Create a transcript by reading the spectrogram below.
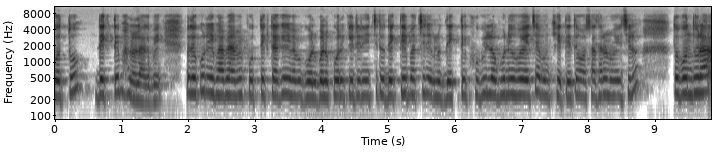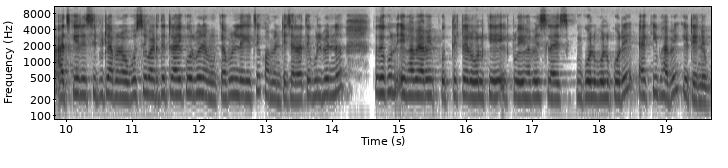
করতেও দেখতে ভালো লাগবে। তো দেখুন এইভাবে আমি প্রত্যেকটাকে এইভাবে গোল গোল করে কেটে নিচ্ছি। তো দেখতেই পাচ্ছেন, এগুলো দেখতে খুবই লোভনীয় হয়েছে এবং খেতে তো অসাধারণ হয়েছিল। তো বন্ধুরা, আজকের রেসিপিটা আপনারা অবশ্যই বাড়িতে ট্রাই করবেন এবং কেমন লেগেছে কমেন্টে জানাতে ভুলবেন না। তো দেখুন এইভাবে আমি প্রত্যেকটা রোলকে একটু এইভাবে স্লাইস গোল গোল করে একইভাবে কেটে নেব।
